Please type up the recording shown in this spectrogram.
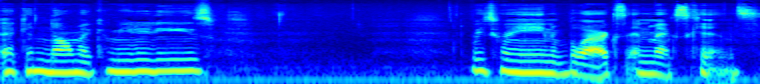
economic communities between blacks and Mexicans.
